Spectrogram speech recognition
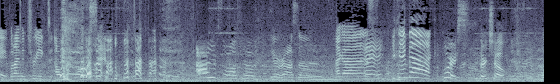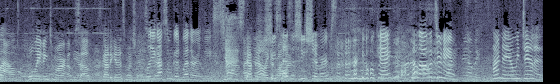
okay, but I'm intrigued. I'll, i. Ah, you're so awesome. You're awesome. Hi guys. Hey. You came back. Of course. Third show. Wow. We're leaving tomorrow, so got to get as much as Well, you got some good weather at least. Yes, definitely She says that she shivers. Are you okay? Hello, what's your name? Naomi. Hi, Naomi Janet.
